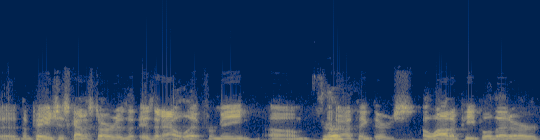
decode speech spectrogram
uh, the page just kind of started as, as an outlet for me. Um, sure. You know, I think there's a lot of people that are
